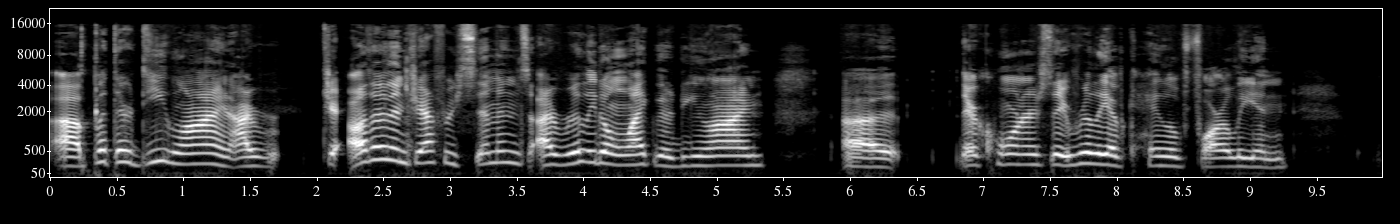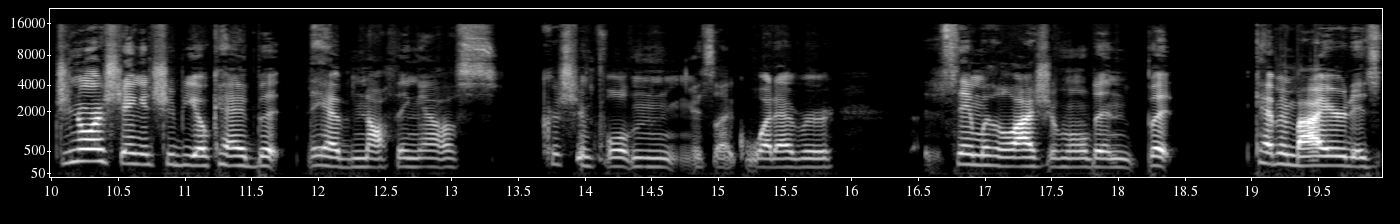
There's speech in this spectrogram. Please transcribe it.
Uh, but their D line, I other than Jeffrey Simmons, I really don't like their D line. Uh, their corners, they really have Caleb Farley and Janoris Jenkins should be okay, but they have nothing else. Kristian Fulton is like whatever. Same with Elijah Molden, but Kevin Byard is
